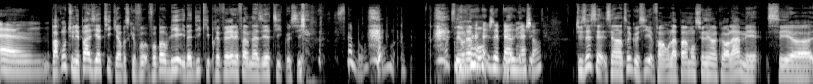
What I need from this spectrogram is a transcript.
Euh... Par contre, tu n'es pas asiatique, hein, parce qu'il faut, faut pas oublier, il a dit qu'il préférait les femmes asiatiques aussi. ah bon, bon C'est vraiment. J'ai perdu ma chance. Tu sais, c'est un truc aussi, enfin on l'a pas mentionné encore là, mais c'est euh,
